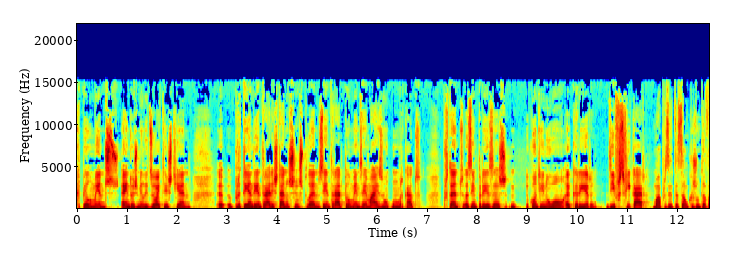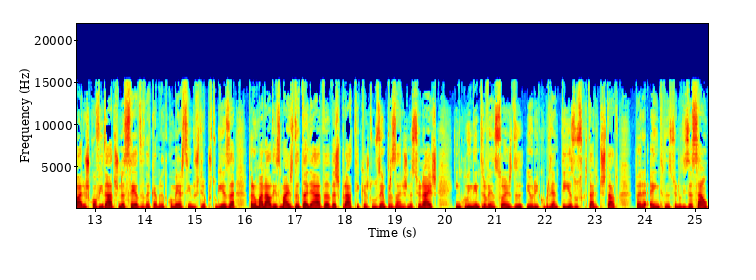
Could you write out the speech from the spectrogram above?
que, pelo menos em 2018, este ano, eh, pretende entrar e está nos seus planos entrar pelo menos em mais um, um mercado. Portanto, as empresas continuam a querer diversificar. Uma apresentação que junta vários convidados na sede da Câmara de Comércio e Indústria Portuguesa para uma análise mais detalhada das práticas dos empresários nacionais, incluindo intervenções de Eurico Brilhante Dias, o secretário de Estado para a Internacionalização,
